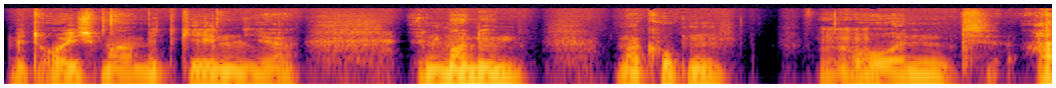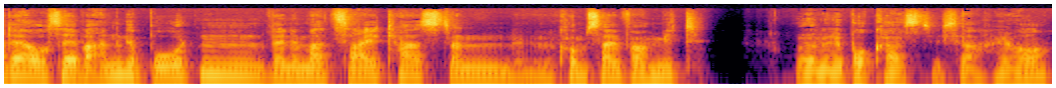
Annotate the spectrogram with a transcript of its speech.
mit euch mal mitgehen hier in Mannheim. Mal gucken. Hm. Und hat er auch selber angeboten, wenn du mal Zeit hast, dann kommst du einfach mit. Oder wenn du Bock hast. Ich sag, ja,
